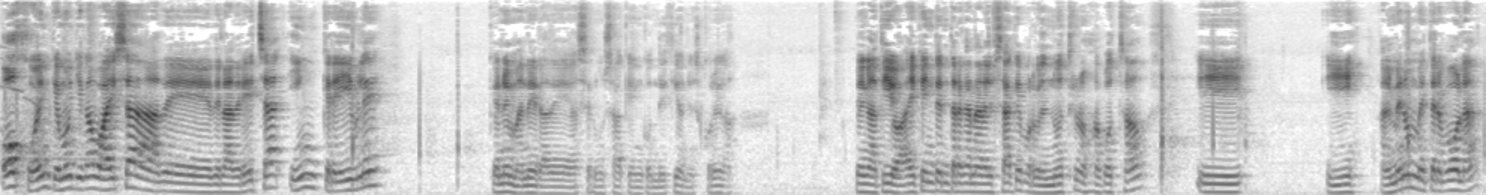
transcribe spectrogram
Ojo, ¿eh? Que hemos llegado a esa de, de la derecha. Increíble. Que no hay manera de hacer un saque en condiciones, colega. Venga, tío, hay que intentar ganar el saque porque el nuestro nos ha costado. Y... Y al menos meter bola.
